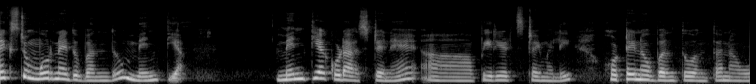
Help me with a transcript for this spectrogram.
ನೆಕ್ಸ್ಟ್ ಮೂರನೇದು ಬಂದು ಮೆಂತ್ಯ. ಮೆಂತ್ಯ ಕೂಡ ಅಷ್ಟೇ ಪೀರಿಯಡ್ಸ್ ಟೈಮಲ್ಲಿ ಹೊಟ್ಟೆ ನೋವು ಬಂತು ಅಂತ ನಾವು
